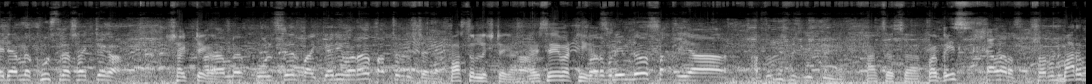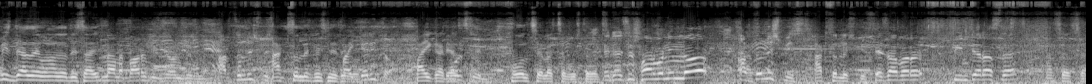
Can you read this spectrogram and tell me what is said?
এটা আমরা খুচরা ষাট টাকা। ষাট টাকা। আমরা হোলসেল পাইকারি ভাড়া পাঁচচল্লিশ টাকা। পাঁচচল্লিশ টাকা। এসে এবার ঠিক আছে। সর্বনিম্ন আটচল্লিশ পিস বিক্রি আচ্ছা আচ্ছা। কয় পিস কালার আছে। সর্বনিম্ন বারো পিস দেওয়া যাবে না যদি চাই? না না বারো পিস আটচল্লিশ পিস আটচল্লিশ পিস নিতে পাইকারি তো। পাইকারি আচ্ছা। Wholesale। হোলসেল আচ্ছা বুঝতে পারছি। এটা হচ্ছে সর্বনিম্ন আটচল্লিশ পিস আটচল্লিশ পিস এটা আবার প্রিন্টার আছে। আচ্ছা আচ্ছা।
